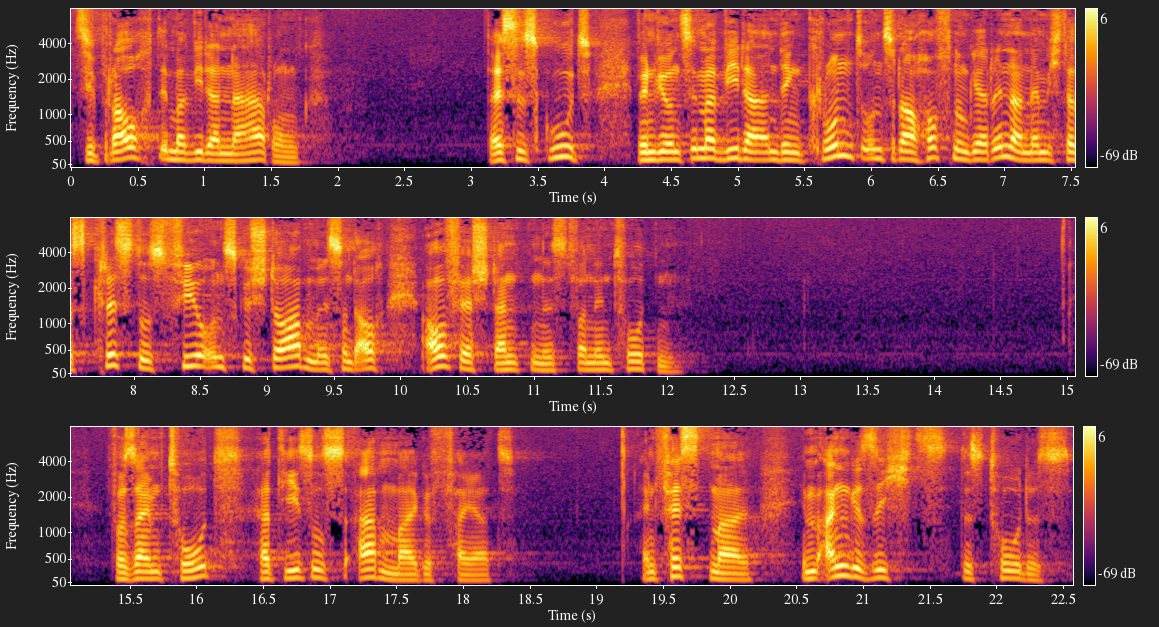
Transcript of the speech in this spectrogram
Sie braucht immer wieder Nahrung. Da ist es gut, wenn wir uns immer wieder an den Grund unserer Hoffnung erinnern, nämlich dass Christus für uns gestorben ist und auch auferstanden ist von den Toten. Vor seinem Tod hat Jesus Abendmahl gefeiert, ein Festmahl im Angesicht des Todes.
